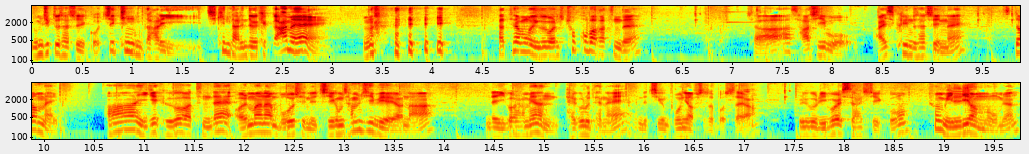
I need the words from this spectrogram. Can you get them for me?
음식도 살 수 있고, 치킨 다리. 치킨 다리인데 왜 이렇게 까매? 다 태워먹 이거 완전 초코바 같은데. 자, 45. 아이스크림도 살 수 있네. stomach. 아 이게 그거 같은데? 얼마나 모을 수 있는지. 지금 30이에요 나. 근데 이걸 하면 100으로 되네. 근데 지금 돈이 없어서 못 사요. 그리고 rebirth 할 수 있고 2 million 모으면.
